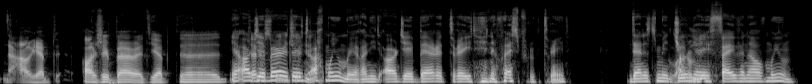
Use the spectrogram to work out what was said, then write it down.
Nou, je hebt RJ Barrett, je hebt... eh, Ja, RJ Barrett heeft Jr.. 8 miljoen, maar je gaat niet RJ Barrett traden in een Westbrook trade. Dennis Smith Jr. heeft 5,5 miljoen.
